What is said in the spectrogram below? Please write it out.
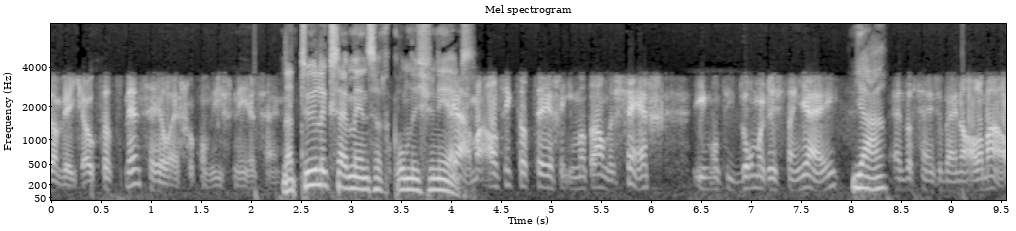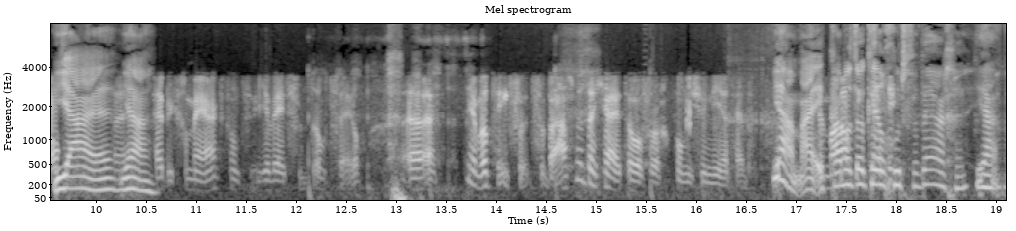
Dan weet je ook dat mensen heel erg geconditioneerd zijn. Natuurlijk zijn mensen geconditioneerd. Ja, maar als ik dat tegen iemand anders zeg... iemand die dommer is dan jij... Ja, en dat zijn ze bijna allemaal... ja, hè, eh, ja. heb ik gemerkt, want je weet verdomd veel. Eh, ja, want ik, het verbaast me dat jij het over geconditioneerd hebt. Ja, maar ik maar kan het ook ik heel goed verbergen. Ja,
